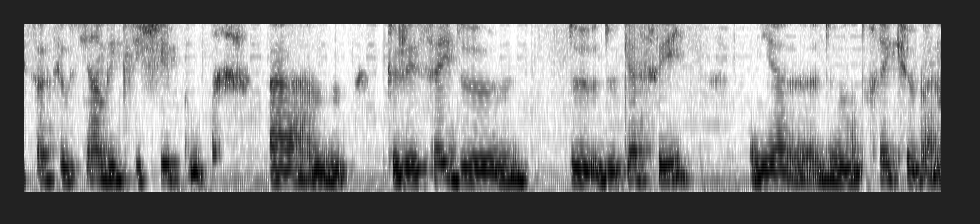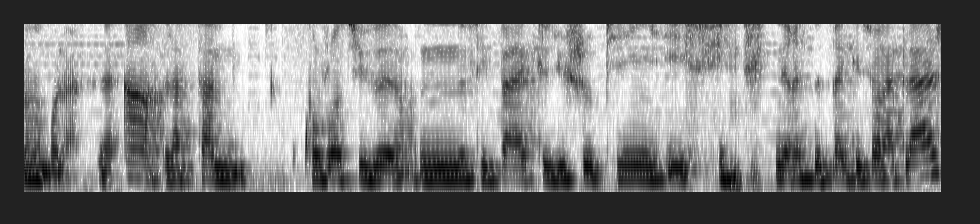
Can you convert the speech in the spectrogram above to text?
ça c'est aussi un des clichés que j'essaye de, casser et de montrer que bah non voilà un la femme conjoint suiveur ne fait pas que du shopping et ne reste pas que sur la plage.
